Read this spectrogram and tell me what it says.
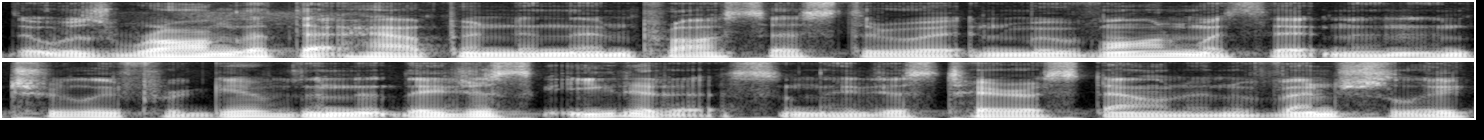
that was wrong that that happened and then process through it and move on with it and, and truly forgive them they just eat at us and they just tear us down. And eventually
